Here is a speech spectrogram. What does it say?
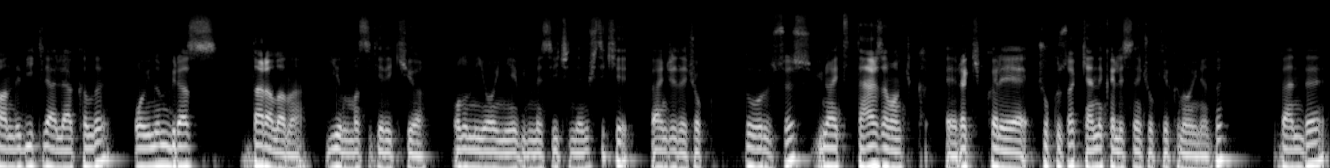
Van de Beek'le alakalı oyunun biraz dar alana yığılması gerekiyor. Onun iyi oynayabilmesi için demişti ki bence de çok doğru bir söz. United'da her zaman e, rakip kaleye çok uzak, kendi kalesine çok yakın oynadı. Ben de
